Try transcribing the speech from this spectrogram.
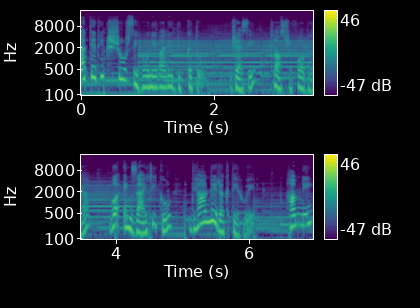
अत्यधिक शोर से होने वाली दिक्कतों, जैसे क्लॉस्ट्रोफोबिया व एंजाइटी को ध्यान में रखते हुए, हमने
